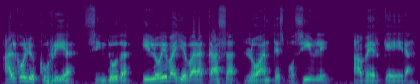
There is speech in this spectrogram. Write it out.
algo le ocurría, sin duda, y lo iba a llevar a casa lo antes posible a ver qué era.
